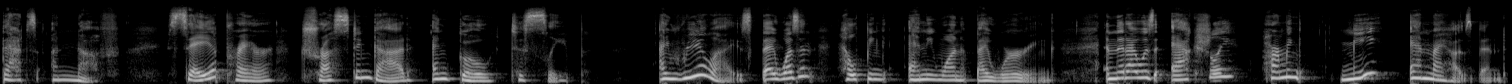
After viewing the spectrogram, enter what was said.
that's enough. Say a prayer, trust in God, and go to sleep. I realized that I wasn't helping anyone by worrying, and that I was actually harming me and my husband.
